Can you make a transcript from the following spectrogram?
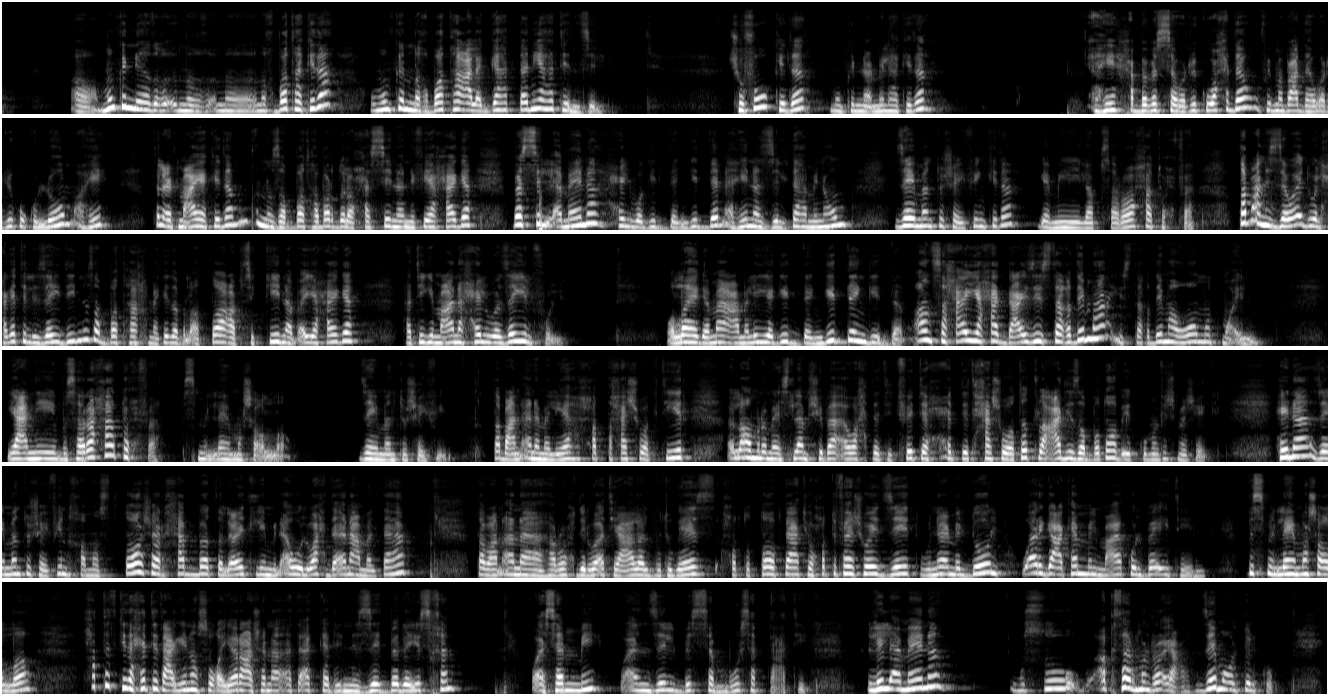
آه ممكن نخبطها كده وممكن نخبطها على الجهة التانية هتنزل. شوفوا كده ممكن نعملها كده. أهي حابة بس أوريكم واحدة وفيما بعد هوريكم كلهم. أهي طلعت معايا كده ممكن نظبطها برضو لو حسينا إن فيها حاجة. بس للأمانة حلوة جدا جدا. أهي نزلتها منهم. زي ما أنتوا شايفين كده جميلة بصراحة تحفة. طبعا الزوائد والحاجات اللي زي دي نظبطها إحنا كده بالقطاعة بسكينة بأي حاجة هتيجي معانا حلوة زي الفل. والله يا جماعة عملية جدا جدا جدا. أنصح أي حد عايز يستخدمها يستخدمها وهو مطمئن. يعني بصراحة تحفة. بسم الله ما شاء الله. زي ما أنتوا شايفين. طبعا أنا ملياها حاطه حشوة كتير. الأمر ما يسلمش بقى واحدة تتفتح حتة حشوة تطلع عادي ظبطوها بإيدكم مفيش مشاكل. هنا زي ما أنتوا شايفين 15 حبة طلعت لي من أول واحدة أنا عملتها. طبعا أنا هروح دلوقتي على البوتاجاز أحط الطاوة بتاعتي وأحط فيها شوية زيت ونعمل دول وأرجع أكمل معاكم الباقي تاني. بسم الله ما شاء الله. حطيت كده حتة عجينة صغيرة عشان أتأكد إن الزيت بدأ يسخن. وأسمي وأنزل بالسمبوسة بتاعتي. للأمانة بصوا أكثر من رائعة زي ما قلت لكم.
